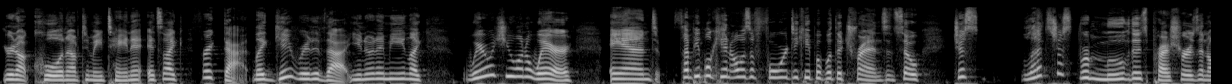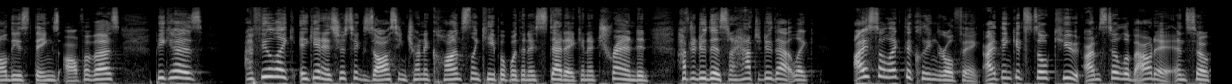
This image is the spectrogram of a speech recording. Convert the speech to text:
you're not cool enough to maintain it. It's like, frick that. Like get rid of that. You know what I mean? Like wear what you want to wear. And some people can't always afford to keep up with the trends. And so just let's just remove those pressures and all these things off of us because I feel like again, it's just exhausting trying to constantly keep up with an aesthetic and a trend and have to do this and I have to do that. Like I still like the clean girl thing. I think it's still cute. I'm still about it. And so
